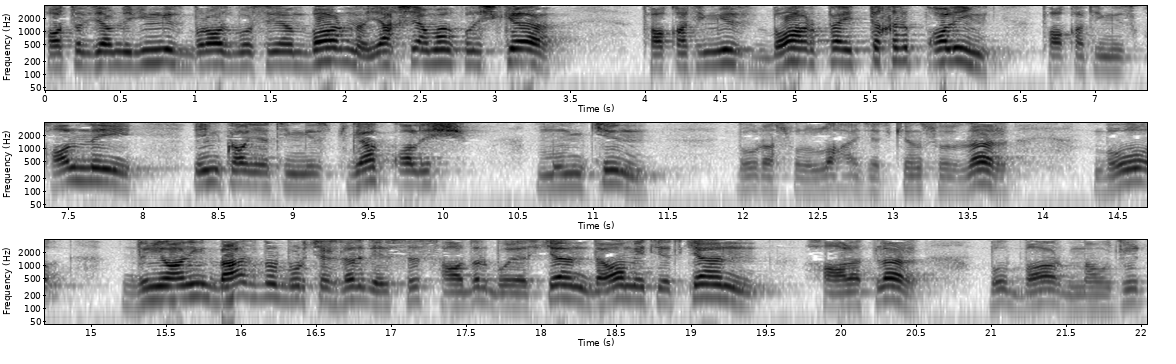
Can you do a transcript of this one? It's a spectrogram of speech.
xotirjamligingiz biroz bo'lsa ham bormi? Yaxshi amal qilishga toqatingiz bor paytda qilib qoling. Toqatingiz qolmay imkoniyatingiz tugab qolish mumkin. Bu rasululloh aytayotgan so'zlar. Bu dunyoning ba'zi bir burchaklarida esa sodir bo'layotgan davom etayotgan holatlar. Bu bor mavjud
